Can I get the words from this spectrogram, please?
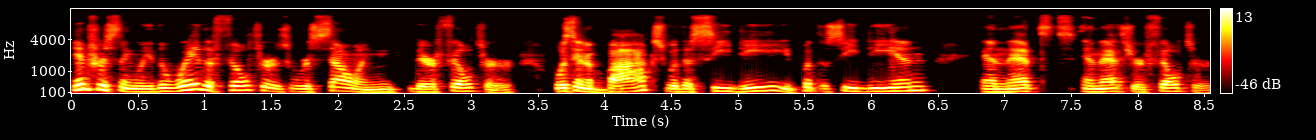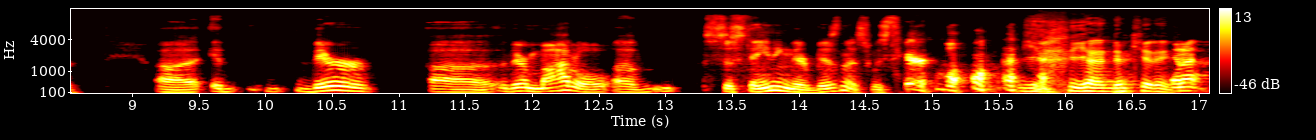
interestingly, the way the filters were selling their filter was in a box with a CD. You put the CD in, and that's and that's your filter. Uh, it, their uh, their model of sustaining their business was terrible. Yeah, yeah, no kidding. And I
